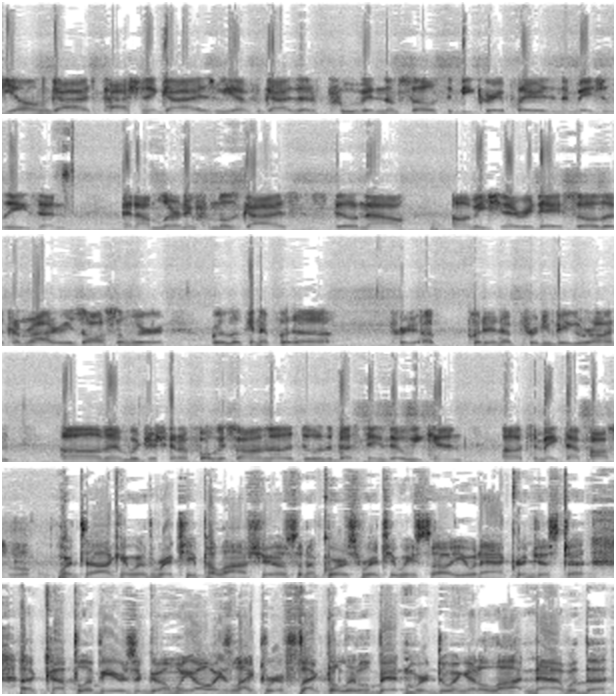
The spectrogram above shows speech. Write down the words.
young guys, passionate guys. We have guys that have proven themselves to be great players in the major leagues, and and I'm learning from those guys still now, um, each and every day. So the camaraderie is awesome. We're we're looking to put a, a put in a pretty big run um, and we're just going to focus on uh, doing the best things that we can uh, to make that possible. We're talking with Richie Palacios, and of course, Richie, we saw you in Akron just a, a, couple of years ago, and we always like to reflect a little bit, and we're doing it a lot now with the,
